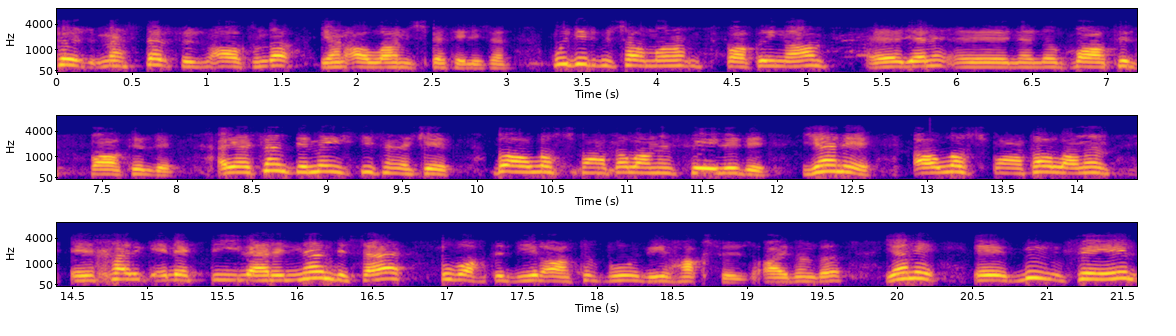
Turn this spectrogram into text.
söz, məsdər sözün altında, yəni Allaha nisbət eləyirsən. Bu deyir, müsəlmanın ittifaqı ilə, e, yəni e, batil, batildir. Əgər sən demək istəyirsən ki, bu Allah subhanətəlanın feilidir, yəni Allah subhanətəlanın e, xərq elətdiklərindəndirsə, bu vaxtı deyir, artıq bu deyir, haqq sözdür, aydındır. Yəni, e, bir feil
